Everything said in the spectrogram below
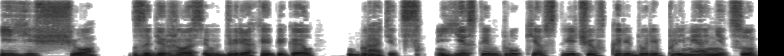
«И еще!» задержалась в дверях Эбигейл. «Братец, если вдруг я встречу в коридоре племянницу...»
